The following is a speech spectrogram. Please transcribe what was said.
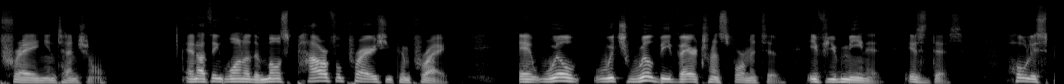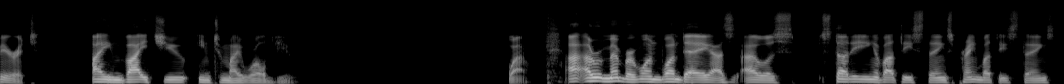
praying intentional. And I think one of the most powerful prayers you can pray, and will which will be very transformative, if you mean it, is this Holy Spirit, I invite you into my worldview. Wow. I, I remember one, one day as I was studying about these things, praying about these things,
